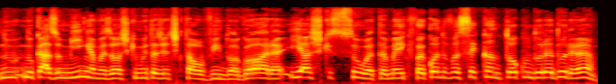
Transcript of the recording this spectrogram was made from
no, no caso minha, mas eu acho que muita gente que está ouvindo agora, e acho que sua também, que foi quando você cantou com Dura Duran.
